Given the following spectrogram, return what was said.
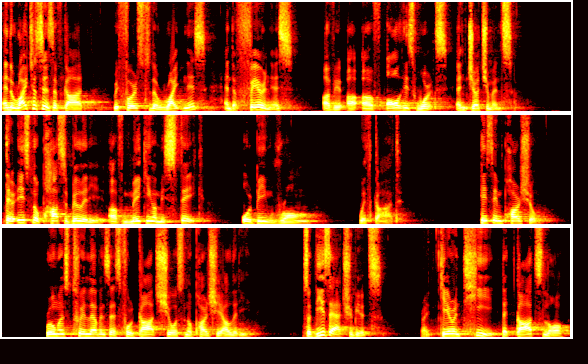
And the righteousness of God refers to the rightness and the fairness of, uh, of all his works and judgments. There is no possibility of making a mistake or being wrong with God. He's impartial. Romans 2:11 says for God shows no partiality. So these attributes, right, guarantee that God's law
